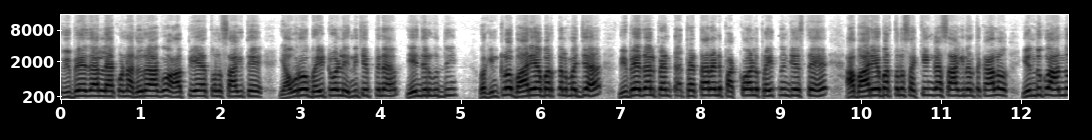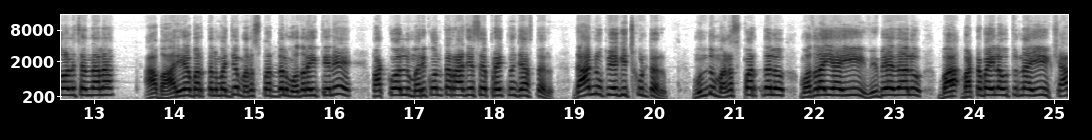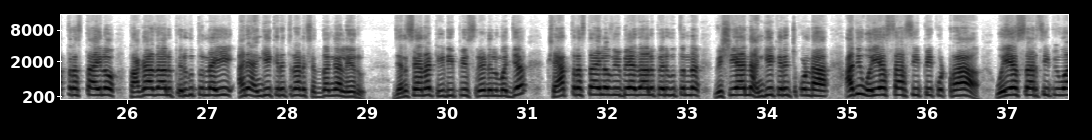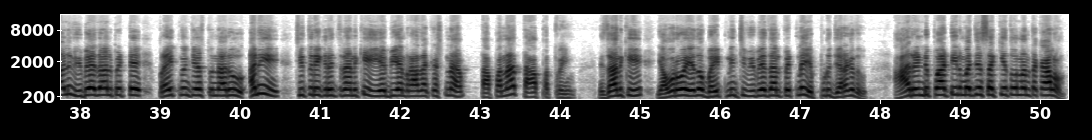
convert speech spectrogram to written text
విభేదాలు లేకుండా అనురాగం ఆప్యాయతలు సాగితే ఎవరో బయట వాళ్ళు ఎన్ని చెప్పినా ఏం జరుగుద్ది? ఒక ఇంట్లో భార్యాభర్తల మధ్య విభేదాలు పెంట పెట్టాలని పక్క వాళ్ళు ప్రయత్నం చేస్తే ఆ భార్యాభర్తలు సఖ్యంగా సాగినంత కాలం ఎందుకు ఆందోళన చెందాలా? ఆ భార్యాభర్తల మధ్య మనస్పర్ధలు మొదలైతేనే పక్క వాళ్ళు మరికొంత రాజేసే ప్రయత్నం చేస్తారు. దాన్ని ఉపయోగించుకుంటారు. ముందు మనస్పర్ధలు మొదలయ్యాయి విభేదాలు బ బట్టబయలవుతున్నాయి క్షేత్రస్థాయిలో తగాదాలు పెరుగుతున్నాయి అని అంగీకరించడానికి సిద్ధంగా లేరు. జనసేన టీడీపీ శ్రేణుల మధ్య క్షేత్రస్థాయిలో విభేదాలు పెరుగుతున్న విషయాన్ని అంగీకరించకుండా అది వైఎస్ఆర్సీపీ కుట్ర. వైఎస్ఆర్సీపీ వాళ్ళు విభేదాలు పెట్టే ప్రయత్నం చేస్తున్నారు అని చిత్రీకరించడానికి ఏబిఎన్ రాధాకృష్ణ తపన తాపత్రయం. నిజానికి ఎవరో ఏదో బయట నుంచి విభేదాలు పెట్టినా ఎప్పుడు జరగదు. ఆ రెండు పార్టీల మధ్య సఖ్యత ఉన్నంత కాలం.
